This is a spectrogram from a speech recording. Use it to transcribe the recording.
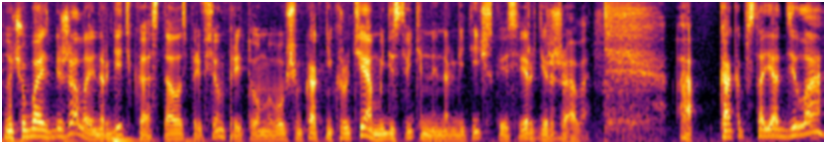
Но Чубайс бежал, а энергетика осталась при всем при том. И, в общем, как ни крути, а мы действительно энергетическая сверхдержава. А как обстоят дела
